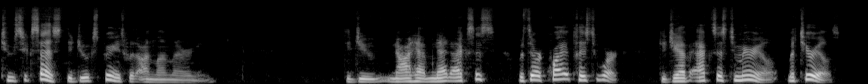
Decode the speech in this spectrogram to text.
to success did you experience with online learning? Did you not have net access? Was there a quiet place to work? Did you have access to materials?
